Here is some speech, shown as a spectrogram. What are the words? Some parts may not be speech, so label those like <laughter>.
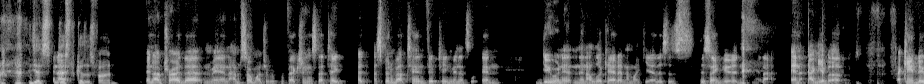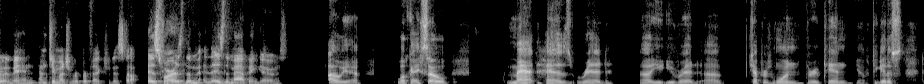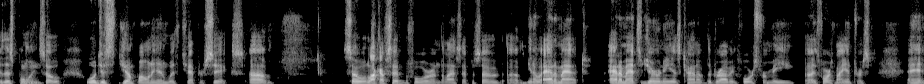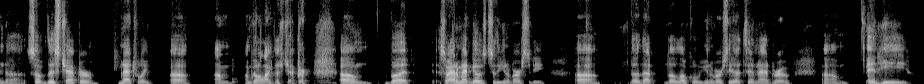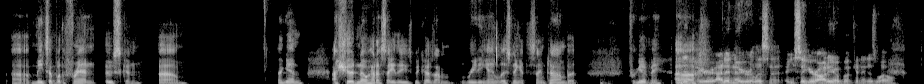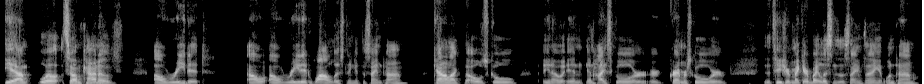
<laughs> just and just I, because it's fun. And I've tried that, and man, I'm so much of a perfectionist. I take I, I spend about 10, 15 minutes and doing it, and then I look at it, and I'm like, yeah, this is this ain't good, <laughs> and I and I give up. I can't do it, man. I'm too much of a perfectionist uh, as far as the <laughs> as the mapping goes. Oh yeah, okay, so Matt has read. Uh, you you've read uh, chapters one through ten, you know, to get us to this point. Mm-hmm. So we'll just jump on in with chapter six. Um, so, like I've said before in the last episode, um, you know, Adamat Adamat's journey is kind of the driving force for me uh, as far as my interest, and uh, so this chapter naturally, uh, I'm I'm gonna like this chapter, <laughs> um, but so Adamat goes to the university, uh, the that the local university that's in Adro, um, and he uh, meets up with a friend Uskan. Um, again, I should know how to say these because I'm reading and listening at the same time, but forgive me. I didn't, uh, know, you I didn't know you were listening. You so you're audiobooking it as well? Yeah, I'm, well, so I'm kind of I'll read it. I'll I'll read it while listening at the same time, kind of like the old school you know, in in high school or, or grammar school where the teacher make everybody listen to the same thing at one time.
